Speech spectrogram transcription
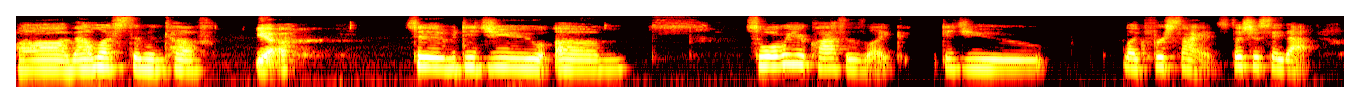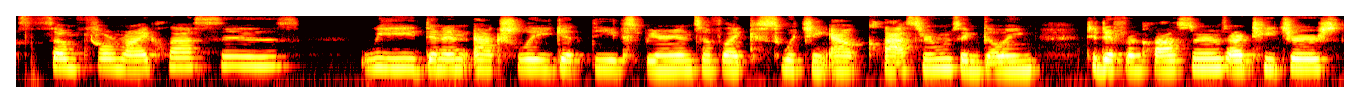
Ah, that must have been tough. Yeah. So did you um so what were your classes like? Did you like for science? Let's just say that. So for my classes, we didn't actually get the experience of like switching out classrooms and going to different classrooms. Our teachers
